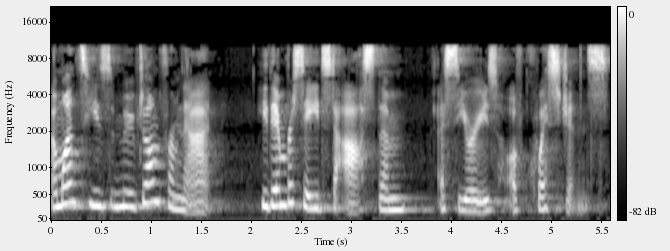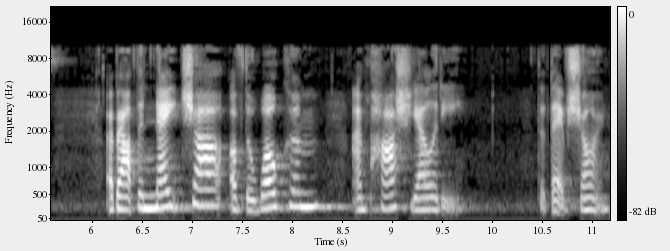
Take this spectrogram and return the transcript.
And once he's moved on from that, he then proceeds to ask them a series of questions about the nature of the welcome and partiality that they've shown,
